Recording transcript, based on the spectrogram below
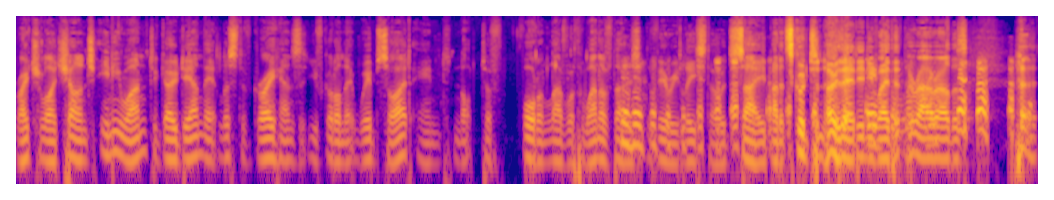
Rachel, I challenge anyone to go down that list of greyhounds that you've got on that website and not to fall in love with one of those at the very least, I would say. But it's good to know that anyway, that there are others that,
